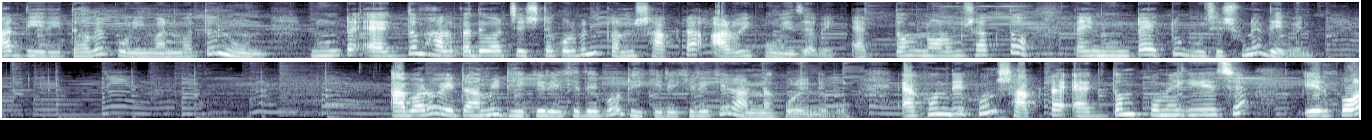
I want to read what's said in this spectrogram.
আর দিয়ে দিতে হবে পরিমাণ মতো নুন। নুনটা একদম হালকা দেওয়ার চেষ্টা করবেন কারণ শাকটা আরোই কমে যাবে। একদম নরম শাক তো, তাই নুনটা একটু বুঝে শুনে দেবেন। আবারও এটা আমি ঢেকে রেখে দেব, ঢেকে রেখে রেখে রান্না করে নেব। এখন দেখুন শাকটা একদম কমে গিয়েছে। এরপর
